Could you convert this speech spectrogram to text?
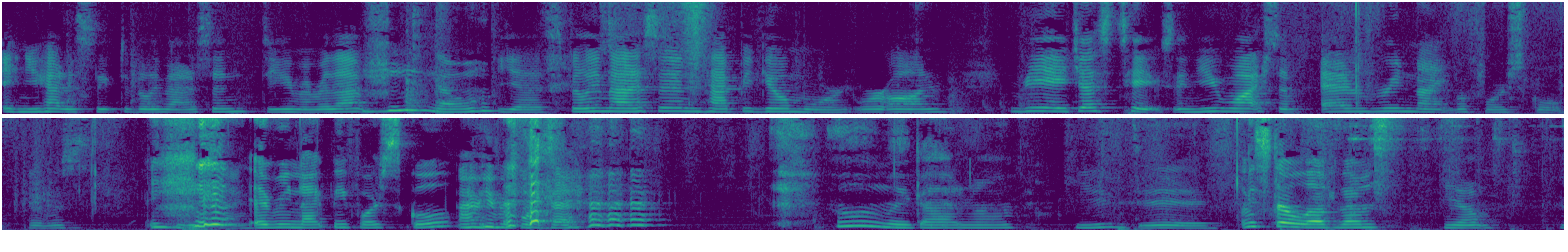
and you had to sleep to Billy Madison. Do you remember that? no. yes, Billy Madison and Happy Gilmore were on VHS tapes, and you watched them every night before school. It was. a cute time. Every night before school. I mean, before bed. Oh my god, no. you did. I still love them. Yep.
